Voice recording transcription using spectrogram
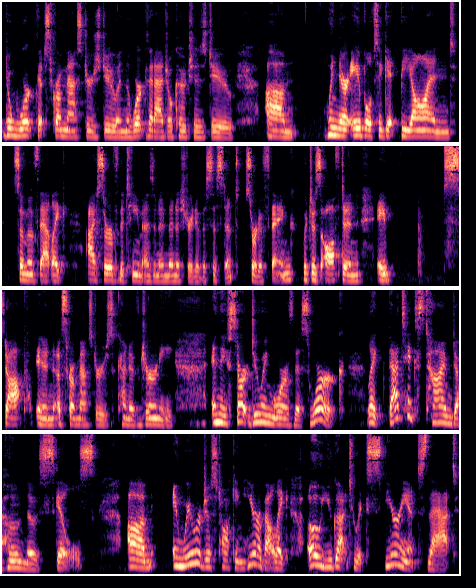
the work that Scrum Masters do and the work that Agile coaches do, um, when they're able to get beyond some of that, like, I serve the team as an administrative assistant sort of thing, which is often a stop in a scrum master's kind of journey and they start doing more of this work like that takes time to hone those skills. Um, and we were just talking here about like oh you got to experience that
